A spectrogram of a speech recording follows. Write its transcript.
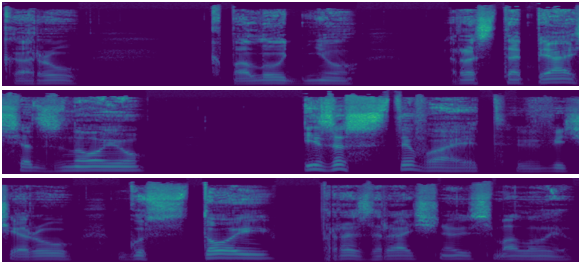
кору, к полудню, растопясь от зною, и застывает в вечеру густой прозрачную смолою.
